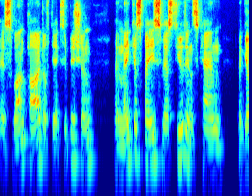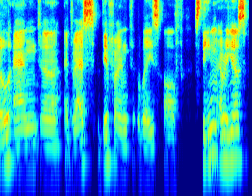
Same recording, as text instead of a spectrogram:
as one part of the exhibition a makerspace where students can uh, go and uh, address different ways of STEAM areas.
